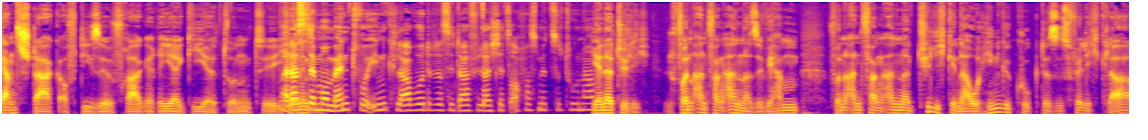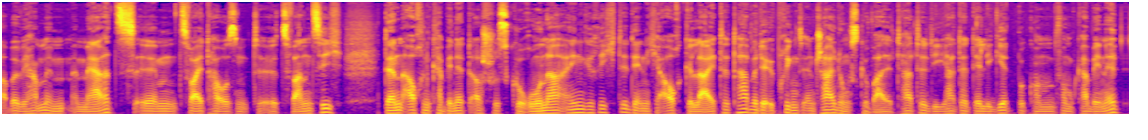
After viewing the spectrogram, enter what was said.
ganz stark auf diese Frage reagiert. Und War das der Moment, wo Ihnen klar wurde, dass Sie da vielleicht jetzt auch was mit zu tun haben? Ja, natürlich. Von Anfang an. Also wir haben von Anfang an natürlich genau hingeguckt, das ist völlig klar. Aber wir haben im März äh, 2020 dann auch einen Kabinettausschuss Corona eingerichtet, den ich auch geleitet habe, der übrigens Entscheidungsgewalt hatte. Die hat er delegiert bekommen vom Kabinett.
